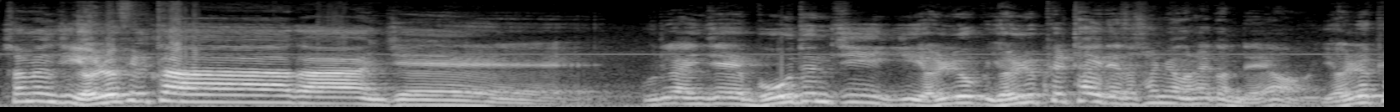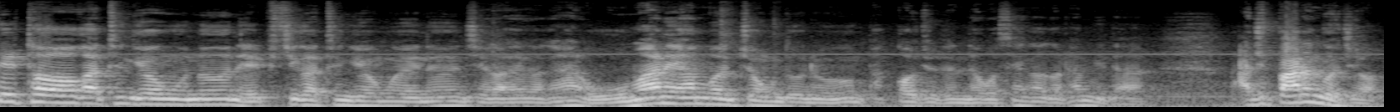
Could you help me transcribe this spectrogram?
처음에 이제 연료 필터가 이제 우리가 이제 뭐든지 이 연료 연료 필터에 대해서 설명을 할 건데요. 연료 필터 같은 경우는 LPG 같은 경우에는 제가 생각에 한 5만에 한 번 정도는 바꿔줘야 된다고 생각을 합니다. 아주 빠른 거죠.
